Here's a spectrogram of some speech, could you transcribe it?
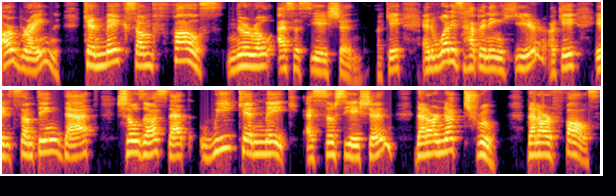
our brain can make some false neural association. Okay. And what is happening here? Okay. It's something that shows us that we can make association that are not true that are false,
